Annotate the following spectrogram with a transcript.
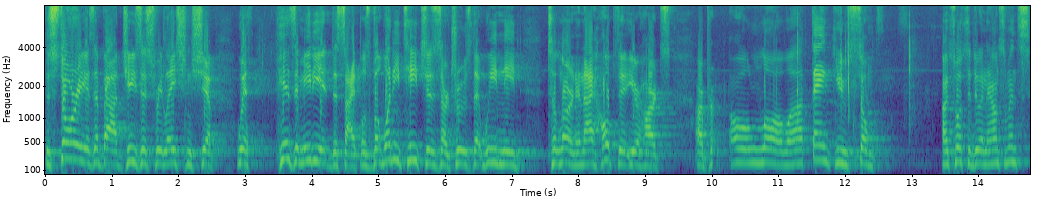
The story is about Jesus' relationship with his immediate disciples, but what he teaches are truths that we need to learn. And I hope that your hearts are. Pr- oh, Laura, thank you so much. I'm supposed to do announcements?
